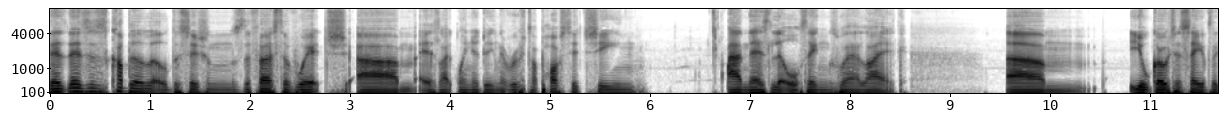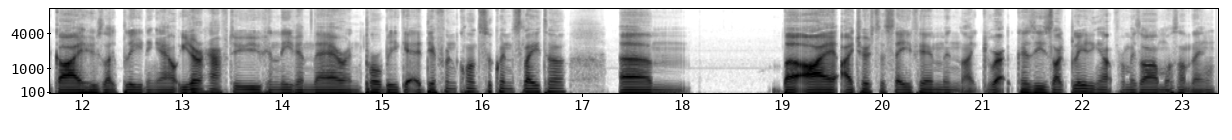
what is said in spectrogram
there's there's a couple of little decisions. The first of which um, is like when you're doing the rooftop hostage scene, and there's little things where like, um, you'll go to save the guy who's like bleeding out. You don't have to. You can leave him there and probably get a different consequence later. Um, but I I chose to save him and like because he's like bleeding out from his arm or something,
